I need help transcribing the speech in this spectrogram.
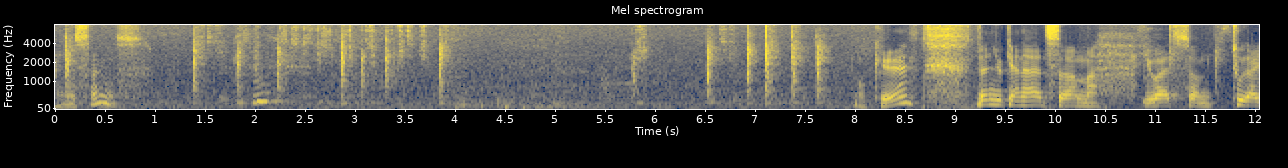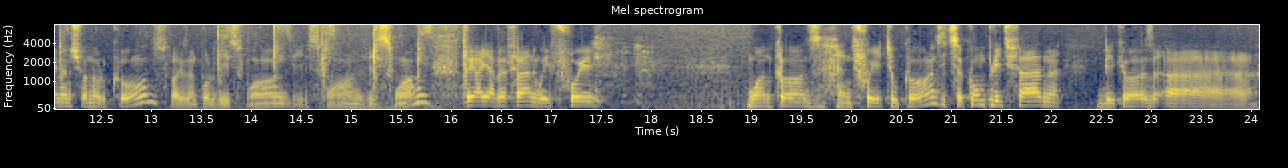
in a sense. Okay, then you can add some you add some two-dimensional cones, for example, this one, this one, this one. Here I have a fan with three one cones and three two cones. It's a complete fan because uh,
